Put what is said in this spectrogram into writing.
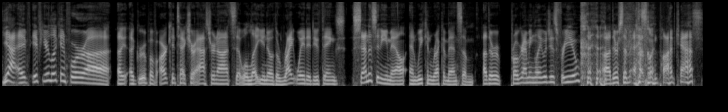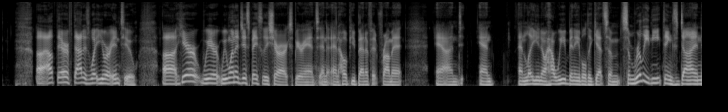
Yeah, if, if you're looking for uh, a, a group of architecture astronauts that will let you know the right way to do things, send us an email and we can recommend some other programming languages for you. Uh, there's some excellent podcasts uh, out there if that is what you are into. Uh, here we're we want to just basically share our experience and and hope you benefit from it, and and and let you know how we've been able to get some some really neat things done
